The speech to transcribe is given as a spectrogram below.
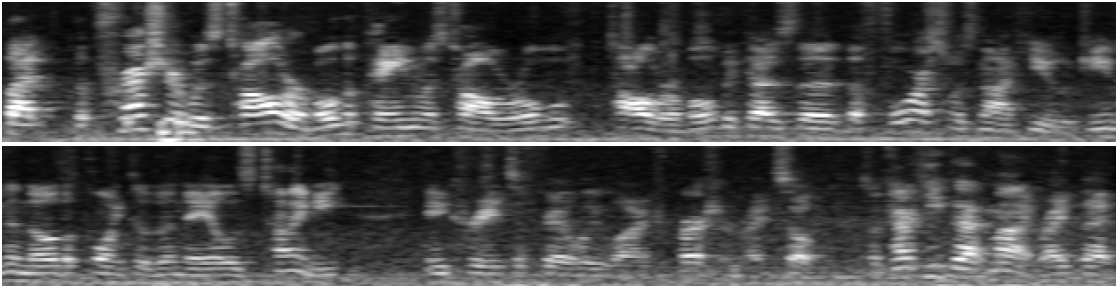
But the pressure was tolerable, the pain was tolerable, tolerable because the, the force was not huge, even though the point of the nail is tiny and creates a fairly large pressure, right? So, so kind of keep that in mind, right? That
